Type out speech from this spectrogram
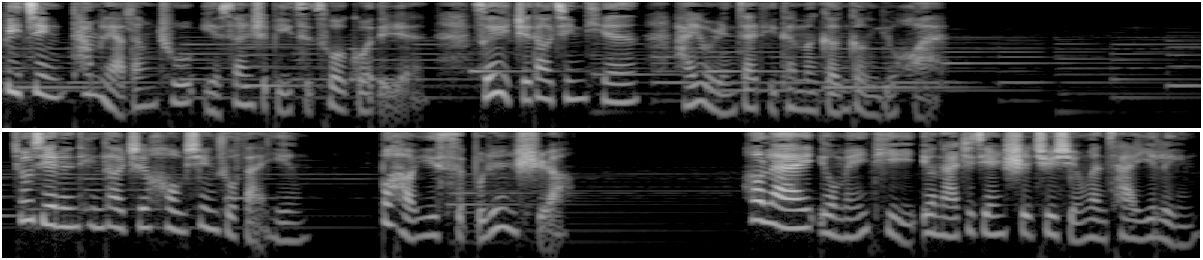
毕竟他们俩当初也算是彼此错过的人，所以直到今天还有人在替他们耿耿于怀。周杰伦听到之后迅速反应：“不好意思，不认识啊。”后来有媒体又拿这件事去询问蔡依林，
